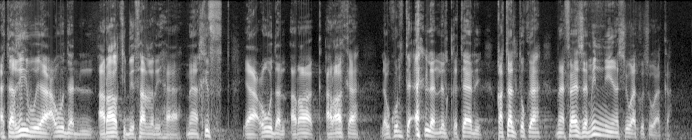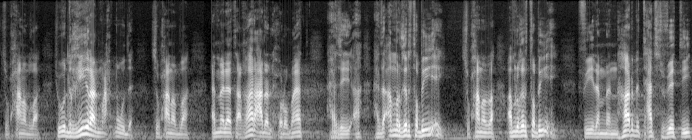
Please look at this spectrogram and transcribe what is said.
أتغيب يا عود الأراك بثغرها؟ ما خفت يا عود الأراك أراك؟ لو كنت أهلا للقتال قتلتك ما فاز مني سواك سواك. سبحان الله. شو الغيرة المحمودة. سبحان الله. أما لا تغار على الحرمات هذه هذا أمر غير طبيعي. سبحان الله أمر غير طبيعي. في لما انهار الاتحاد السوفيتي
